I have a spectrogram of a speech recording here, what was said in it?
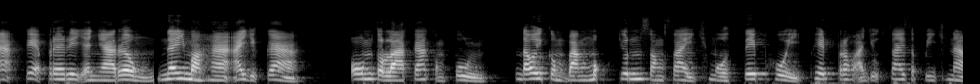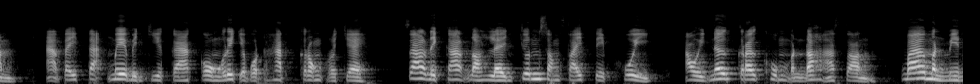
អគ្គព្រះរាជអាជ្ញារងនៃមហាអាយកា អមតុលាការកំពូល ដោយកំបាំងមុខជនសង្ស័យឈ្មោះទេពហ៊ុយភេទប្រុសអាយុ42ឆ្នាំអតីតមេបញ្ជាការកងរាជអាវុធហត្ថក្រុងក្រចេះសាលដីកាដោះលែងជនសង្ស័យទេពហ៊ុយឲ្យនៅក្រៅឃុំបណ្ដោះអាសន្នបើមិនមាន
